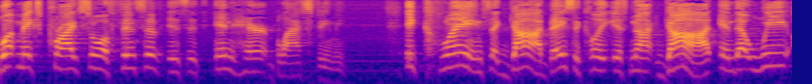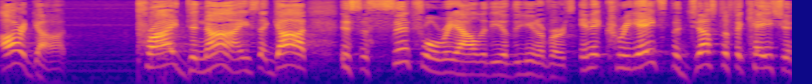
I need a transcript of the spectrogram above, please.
What makes pride so offensive is its inherent blasphemy. It claims that God basically is not God and that we are God. Pride denies that God is the central reality of the universe, and it creates the justification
